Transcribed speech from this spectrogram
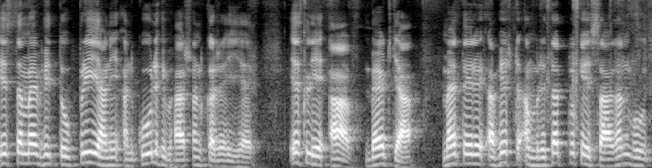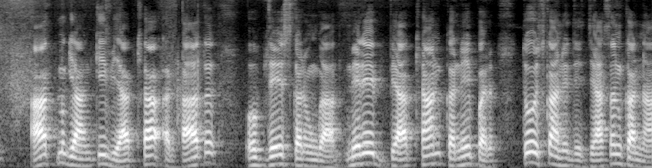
इस समय भी तू प्रिय यानी अनुकूल ही भाषण कर रही है। इसलिए आप बैठ जा, मैं तेरे अभिष्ट अमृतत्व के साधनभूत आत्मज्ञान की व्याख्या अर्थात उपदेश करूँगा। मेरे व्याख्यान करने पर तो उसका निधिध्यासन करना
